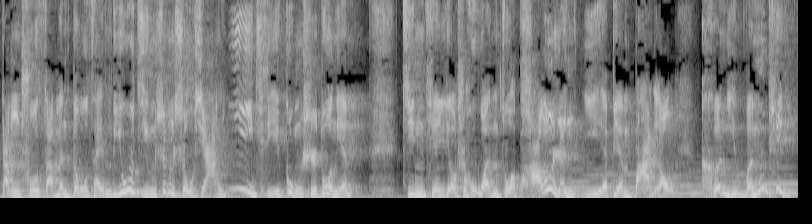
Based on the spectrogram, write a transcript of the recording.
当初咱们都在刘景升手下一起共事多年。”今天要是换做旁人也便罢了，可你文聘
